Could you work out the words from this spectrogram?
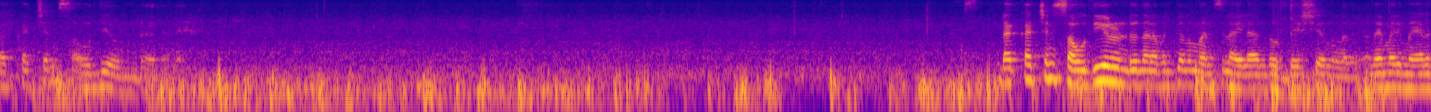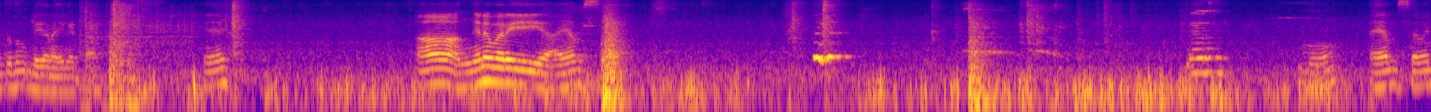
ഡക്ക് അച്ഛൻ സൗദി ഉണ്ട് അല്ലേ? സൗദിയിലുണ്ട് എന്നാണ് എനിക്കൊന്നും മനസ്സിലായില്ല എന്താ ഉദ്ദേശിച്ചത് എന്നുള്ളത്. അതേമാതിരി മേലത്തൊന്നും ക്ലിയർ ആയില്ല കേട്ടോ ഏ? ആ അങ്ങനെ പറയേ. I am mom I am seven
